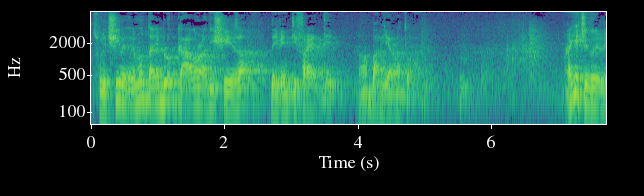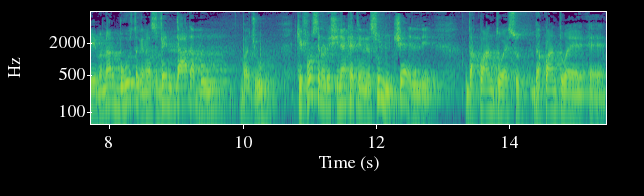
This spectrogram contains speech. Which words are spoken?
sulle cime delle montagne bloccavano la discesa dei venti freddi, no? barriera naturale. Ma che del Libano? Un arbusto che una sventata, boom, va giù, che forse non riesce neanche a tenere sugli uccelli da quanto è, da quanto è, è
